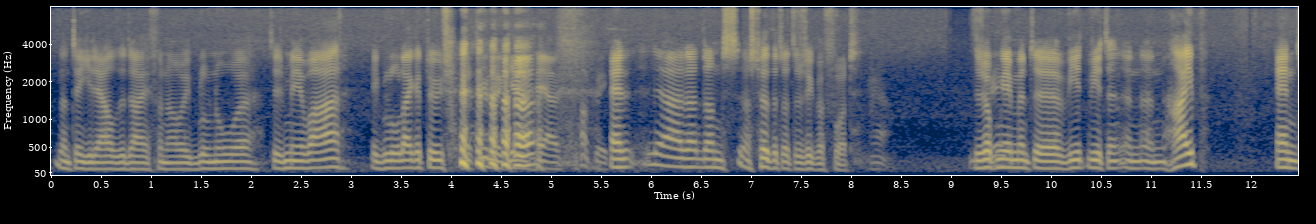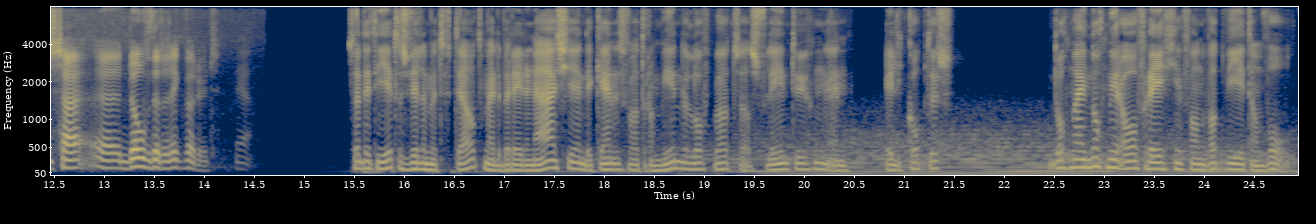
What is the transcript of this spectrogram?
dan denk je de hele dag van nou, ik bloed nu, eh, het is meer waar. Ik bloed lekker thuis. Natuurlijk, ja, ja, snap ik. en ja, dan, dan, dan dat dus ik weer voort. Ja. Dus op een gegeven moment eh werd het een, een, een hype en ze, eh, doofde het ik weer uit. Zo detailleerd als Willem het vertelt, met de beredenage en de kennis van wat er nog meer in de luchtbad, zoals vleentuigen en helikopters, doch mij nog meer overregen van wat wie het dan wol.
